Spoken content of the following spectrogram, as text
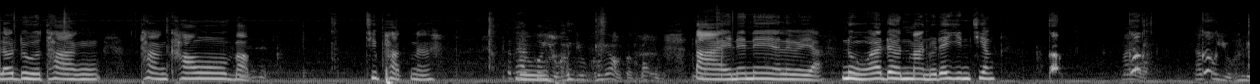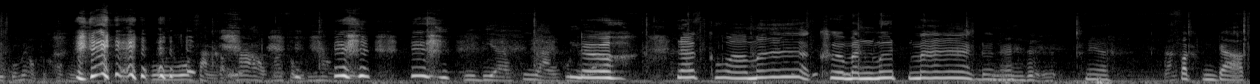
แล้วดูทางทางเข้าแบบที่พักนะ ถ้ากูอยู่คนเดียวกูไม่ออกจากห้องตายแน่ๆเลยอะ หนูอะเดินมาหนูได้ยินเชียง ไม่หรอกถ้ากูอยู่คนเดียวกูไม่ออกจากห้องกูสั่งกับข้าวมาส่งที่ห้องมีเบียร์ซึ่งรางกูอยู่ดูน่ากลัวมาก คือมันมืดมากดูนะ เนี่ย fucking dark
